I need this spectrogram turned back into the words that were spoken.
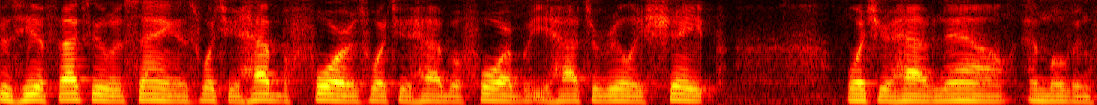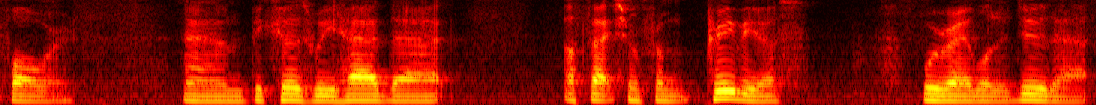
because he effectively was saying is what you had before is what you had before, but you had to really shape what you have now and moving forward. And because we had that affection from previous, we were able to do that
